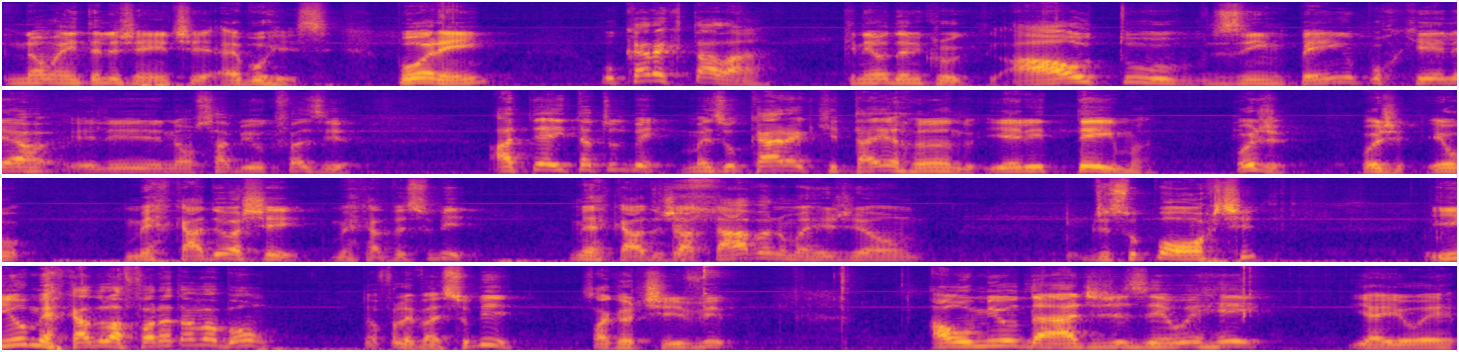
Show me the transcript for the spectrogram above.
não é inteligente, é burrice. Porém, o cara que tá lá, que nem o Danny Krug, alto desempenho porque ele, é- ele não sabia o que fazia. Até aí tá tudo bem. Mas o cara que tá errando e ele teima. Hoje, hoje, eu. O mercado eu achei, o mercado vai subir. O mercado já tava numa região de suporte. E o mercado lá fora tava bom. Então eu falei, vai subir. Só que eu tive a humildade de dizer eu errei. E aí eu er-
